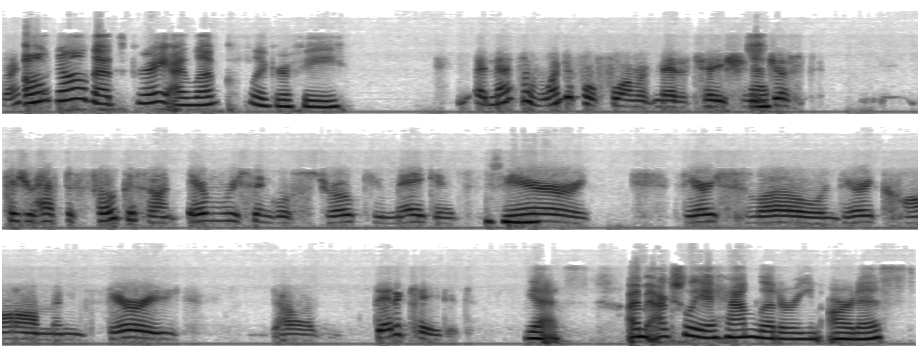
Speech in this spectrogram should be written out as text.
Right? Oh, no, that's great. I love calligraphy. And that's a wonderful form of meditation, Yes. just because you have to focus on every single stroke you make, and it's Mhm. very, very slow and very calm and very uh, dedicated. Yes. I'm actually a hand lettering artist.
